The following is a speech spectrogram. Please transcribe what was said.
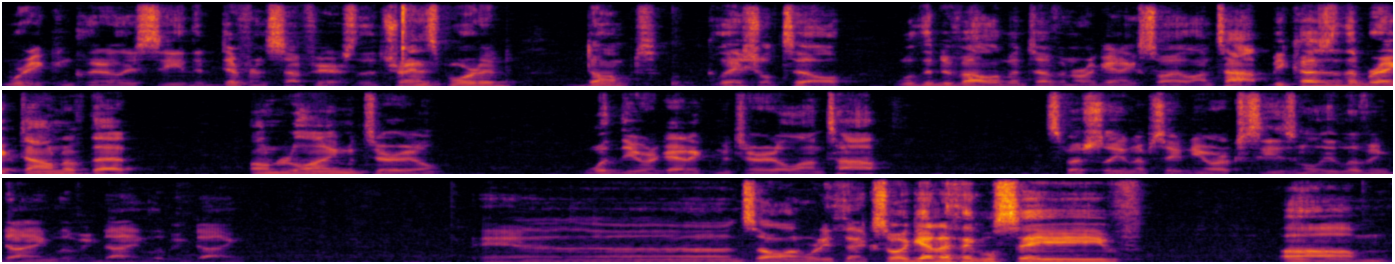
where you can clearly see the different stuff here. So the transported, dumped glacial till with the development of an organic soil on top because of the breakdown of that underlying material with the organic material on top especially in upstate New York, seasonally living, dying, living, dying, living, dying, and so on. What do you think? So again, I think we'll save um,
